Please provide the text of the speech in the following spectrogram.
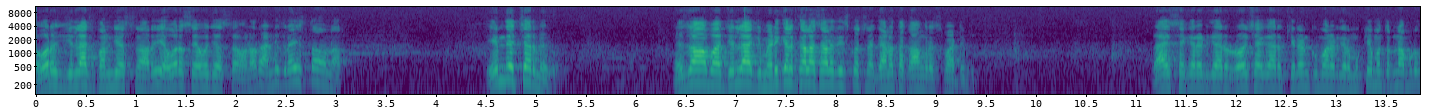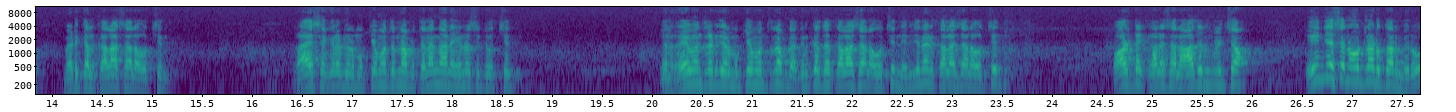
ఎవరు జిల్లాకి పనిచేస్తున్నారు ఎవరు సేవ చేస్తూ ఉన్నారు అన్ని గ్రహిస్తూ ఉన్నారు. ఏం తెచ్చారు మీరు? నిజామాబాద్ జిల్లాకి మెడికల్ కళాశాల తీసుకొచ్చిన ఘనత కాంగ్రెస్ పార్టీది. రాజశేఖర రెడ్డి గారు రోషా గారు కిరణ్ కుమార్ రెడ్డి గారు ముఖ్యమంత్రి ఉన్నప్పుడు మెడికల్ కళాశాల వచ్చింది. రాజశేఖర రెడ్డి గారు ముఖ్యమంత్రి ఉన్నప్పుడు తెలంగాణ యూనివర్సిటీ వచ్చింది. ఇలా రేవంత్ రెడ్డి గారు ముఖ్యమంత్రి ఉన్నప్పుడు అగ్రికల్చర్ కళాశాల వచ్చింది ఇంజనీరింగ్ కళాశాల వచ్చింది పాలిటెక్ కళాశాల ఆధునికించాం ఏం చేస్తే ఓట్లాడుతారు అడుగుతారు మీరు.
